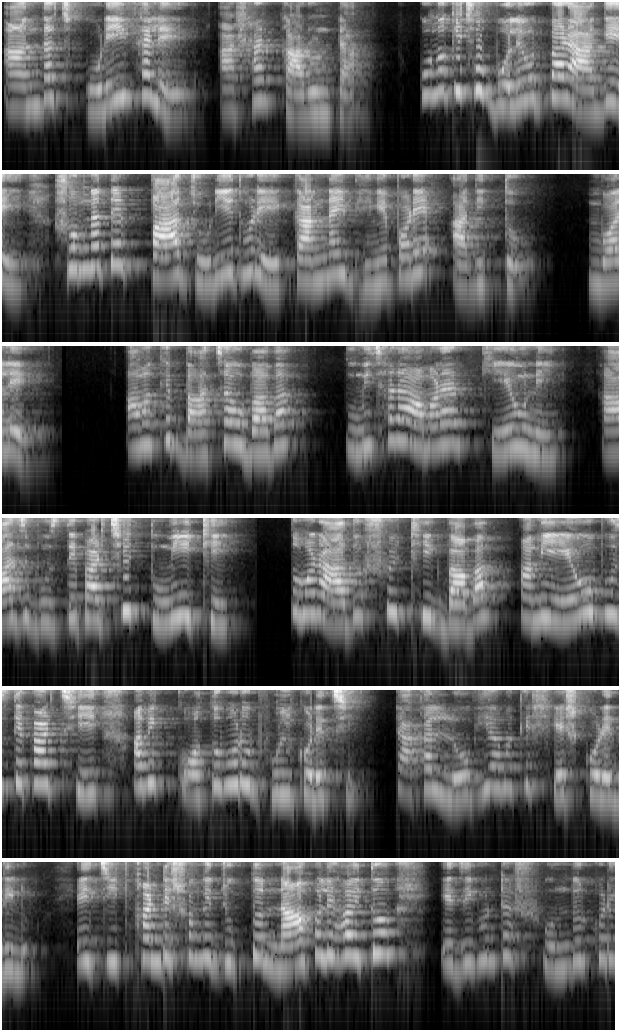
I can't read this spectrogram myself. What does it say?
আন্দাজ করেই ফেলে আসার কারণটা। কোনো কিছু বলে উঠবার আগেই সোমনাথের পা জড়িয়ে ধরে কান্নায় ভেঙে পড়ে আদিত্য। বলে, আমাকে বাঁচাও বাবা, তুমি ছাড়া আমার আর কেউ নেই। আজ বুঝতে পারছি তুমিই ঠিক। তোমার আদর্শই ঠিক বাবা, আমি এও বুঝতে পারছি আমি কত বড় ভুল করেছি। টাকার লোভই আমাকে শেষ করে দিল। এই চিটফান্ডের সঙ্গে যুক্ত না হলে হয়তো এ জীবনটা সুন্দর করে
